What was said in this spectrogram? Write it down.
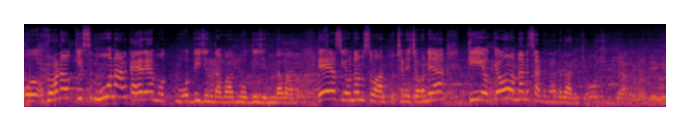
ਉਹ ਹੁਣ ਉਹ ਕਿਸ ਮੂੰਹ ਨਾਲ ਕਹਿ ਰਿਹਾ ਮੋ- ਮੋਦੀ ਜਿੰਦਾਬਾਦ ਮੋਦੀ ਜਿੰਦਾਬਾਦ? ਇਹ ਅਸੀਂ ਉਹਨਾਂ ਨੂੰ ਸਵਾਲ ਪੁੱਛਣੇ ਚਾਹੁੰਦੇ ਆ ਕਿ ਕਿਉਂ ਉਹਨਾਂ ਨੇ ਸਾਡੇ ਨਾਲ ਗਦਾਰੀ ਕੀਤੀ?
